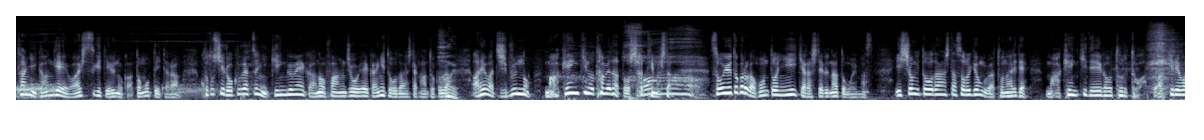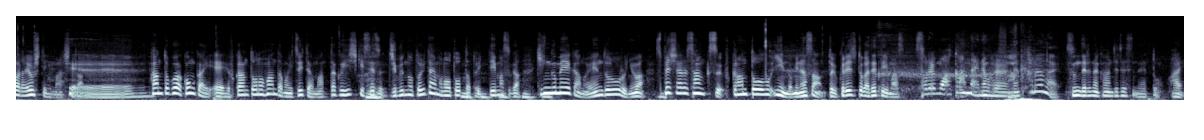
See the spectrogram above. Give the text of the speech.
単にガンゲーヨを愛しすぎているのかと思っていたら今年6月にキングメーカーのファン上映会に登壇した監督が、はい。あれは自分の負けん気のためだとおっしゃっていました。そういうところが本当にいいキャラしてるなと思います。一緒に登壇したソロギョングが隣で負けん気で映画を撮るとはと呆れ笑いをしていました。監督は今回、えー、不関東のファンダムについては全く意識せず、自分の撮りたいものを撮ったと言っていますが、キングメーカーのエンドロールには、スペシャルサンクス不関東委員の皆さんというクレジットが出ています。それも分かんないね、我々ね。からない。ツンデレな感じですねと、はい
